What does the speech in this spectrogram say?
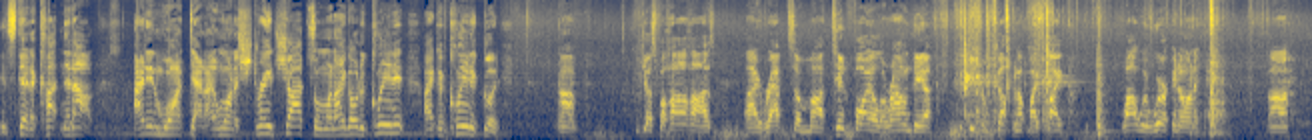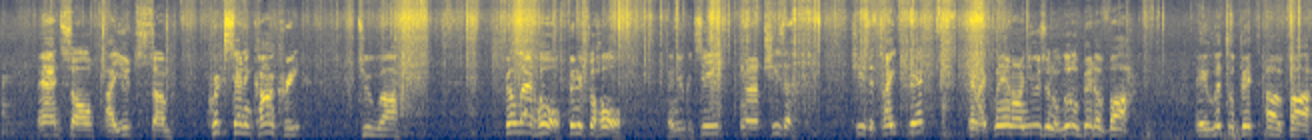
instead of cutting it out. I didn't want that. I want a straight shot so when I go to clean it, I can clean it good. Uh, just for ha-has, I wrapped some uh, tin foil around there to keep from guffing up my pipe while we're working on it. Uh, and so I used some quick setting concrete to uh, fill that hole, finish the hole. And you can see uh, she's a she's a tight fit, and I plan on using a little bit of uh, a little bit of uh,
